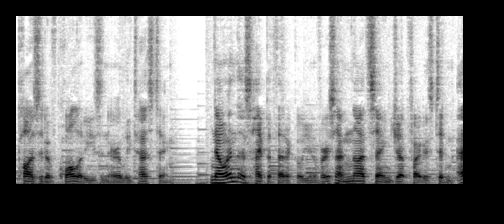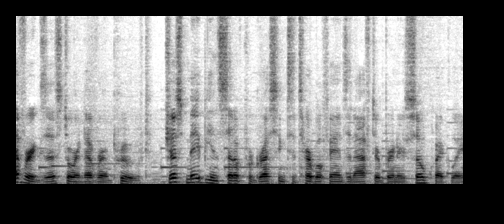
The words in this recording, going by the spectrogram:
positive qualities in early testing? Now in this hypothetical universe, I'm not saying jet fighters didn't ever exist or never improved. Just maybe instead of progressing to turbofans and afterburners so quickly,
